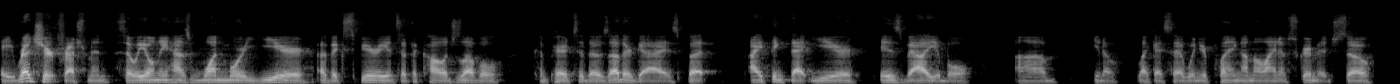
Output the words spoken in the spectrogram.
a redshirt freshman, so he only has one more year of experience at the college level compared to those other guys, but I think that year is valuable. Um, you know, like I said, when you're playing on the line of scrimmage. So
